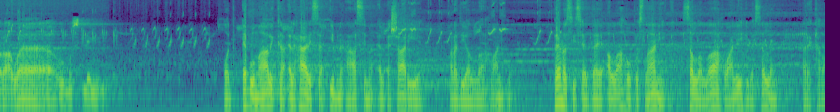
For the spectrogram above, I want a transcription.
رواه مسلم od Ebu Malika el Harisa ibn Asima el Ešarije radijallahu anhu prenosi se da je Allahov poslanik sallallahu alihi sellem rekao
